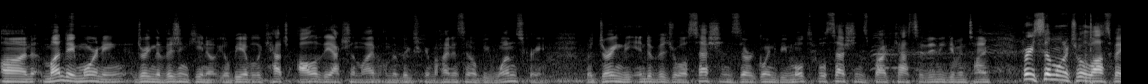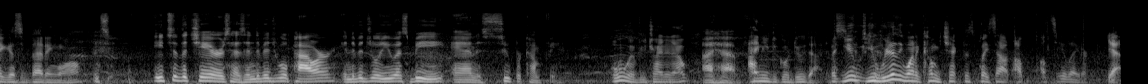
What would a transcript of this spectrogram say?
on Monday morning during the Vision keynote, you'll be able to catch all of the action live on the big screen behind us. and It'll be one screen. But during the individual sessions, there are going to be multiple sessions broadcast at any given time, very similar to a Las Vegas betting wall. It's, each of the chairs has individual power, individual USB, and is super comfy. Oh, have you tried it out? I have. I need to go do that. But you, you really want to come check this place out. I'll, I'll see you later. Yeah.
